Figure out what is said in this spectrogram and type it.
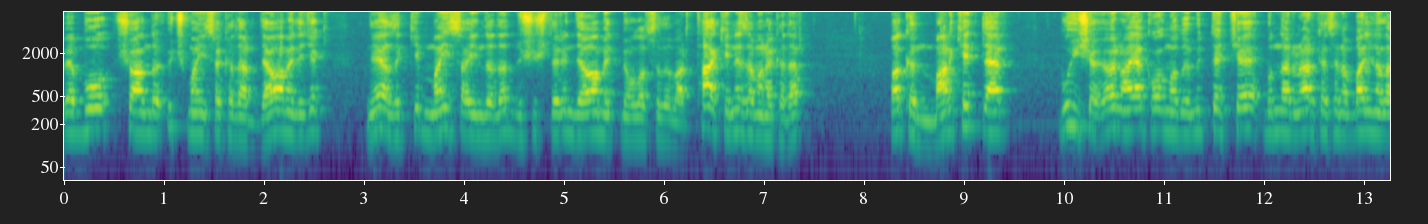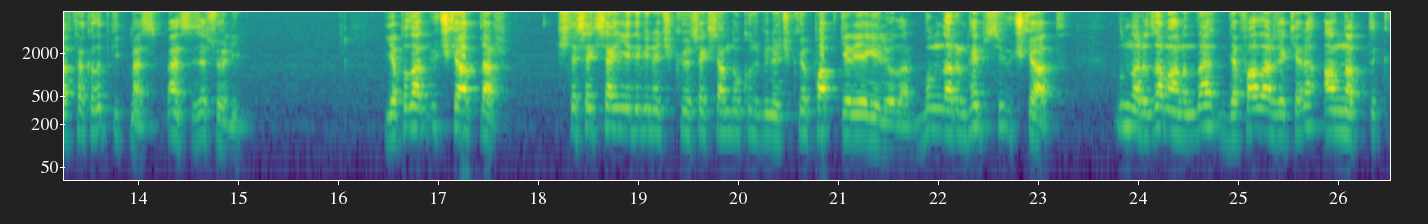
Ve bu şu anda 3 Mayıs'a kadar devam edecek. Ne yazık ki Mayıs ayında da düşüşlerin devam etme olasılığı var. Ta ki ne zamana kadar? Bakın marketler bu işe ön ayak olmadığı müddetçe bunların arkasına balinalar takılıp gitmez. Ben size söyleyeyim. Yapılan üç kağıtlar işte 87 bine çıkıyor, 89 bine çıkıyor, pat geriye geliyorlar. Bunların hepsi üç kağıt. Bunları zamanında defalarca kere anlattık.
